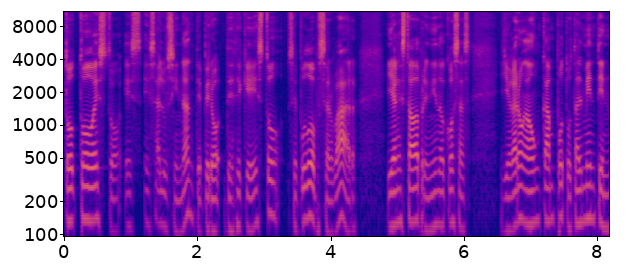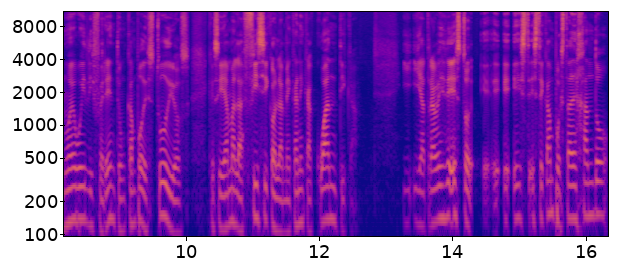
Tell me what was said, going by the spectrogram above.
todo esto es, es, alucinante, pero desde que esto se pudo observar y han estado aprendiendo cosas, llegaron a un campo totalmente nuevo y diferente, un campo de estudios que se llama la física o la mecánica cuántica. Y, y a través de esto, e, e, este, este campo está dejando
